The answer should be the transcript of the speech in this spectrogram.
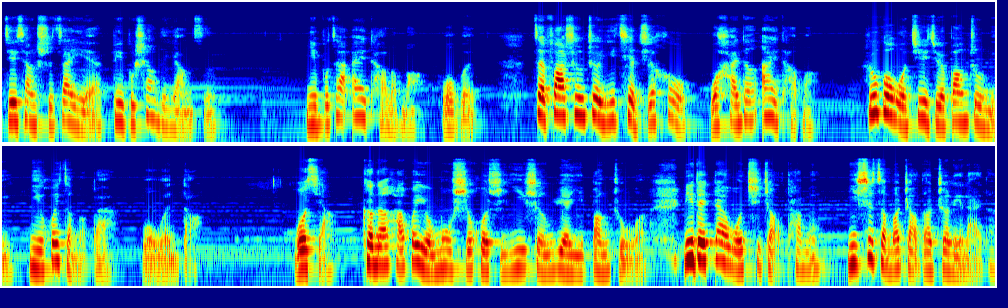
就像是再也闭不上的样子。你不再爱他了吗？我问。在发生这一切之后，我还能爱他吗？如果我拒绝帮助你，你会怎么办？我问道。我想，可能还会有牧师或是医生愿意帮助我。你得带我去找他们。你是怎么找到这里来的？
